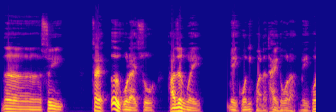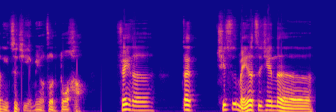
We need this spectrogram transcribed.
那所以在俄国来说，他认为美国你管的太多了，美国你自己也没有做的多好。所以呢，在其实美俄之间的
